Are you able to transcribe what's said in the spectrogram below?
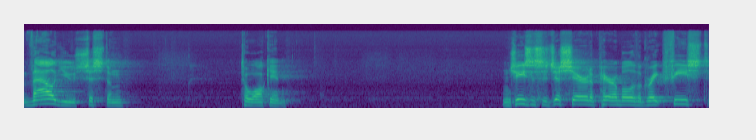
value system to walk in. And Jesus has just shared a parable of a great feast.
